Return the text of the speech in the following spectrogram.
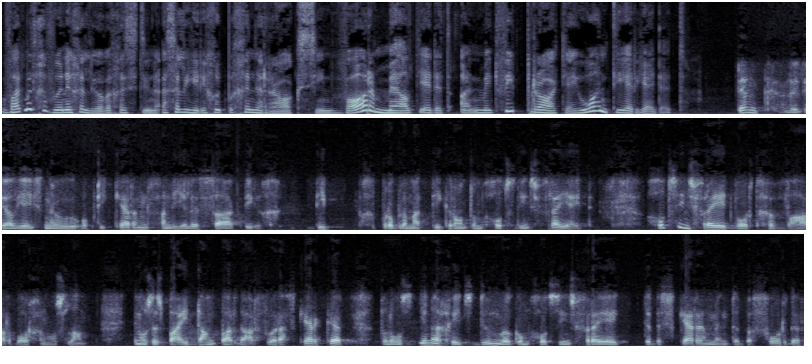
Wat moet gewone gelowiges doen as hulle hierdie goed begin raak sien? Waar meld jy dit aan? Met wie praat jy? Hoe hanteer jy dit? Dink, Lisel, jy's nou op die kern van die hele saak, die diep problematiek rondom godsdienstvryheid. Godsdienstvryheid word gewaarborg in ons land en ons is baie dankbaar daarvoor. As kerke wil ons enigiets doen ook om godsdienstvryheid te beskerm en te bevorder.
